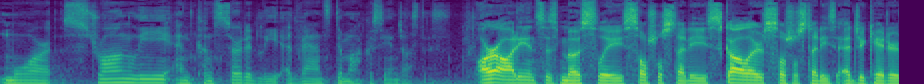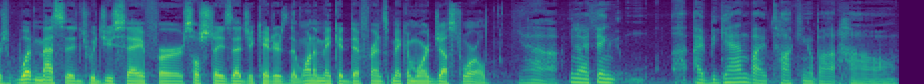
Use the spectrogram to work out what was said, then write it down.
more strongly and concertedly advance democracy and justice. Our audience is mostly social studies scholars, social studies educators. What message would you say for social studies educators that want to make a difference, make a more just world? Yeah. You know, I think I began by talking about how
